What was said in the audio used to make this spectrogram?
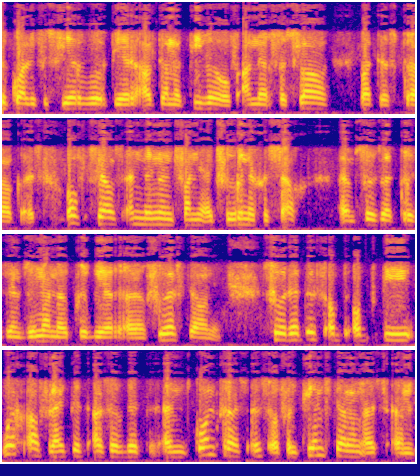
gekwalifiseer word deur alternatiewe of ander verslae wat gespreek is of selfs inmenging van die uitvoerende gesag um, soos wat president Zuma nou probeer uh, voorstel nie. So dit is op op die oog af lyk dit asof dit 'n kontras is of 'n teenstelling is in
